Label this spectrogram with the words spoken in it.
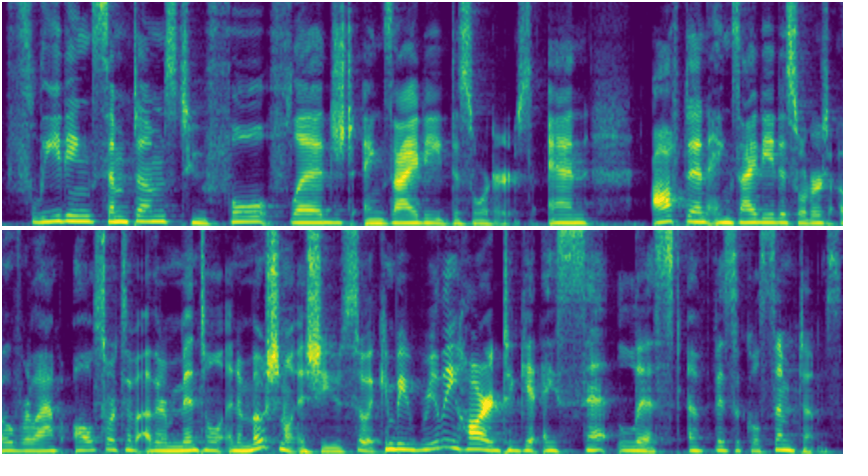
fleeting symptoms to full fledged anxiety disorders. And often anxiety disorders overlap all sorts of other mental and emotional issues, so it can be really hard to get a set list of physical symptoms.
